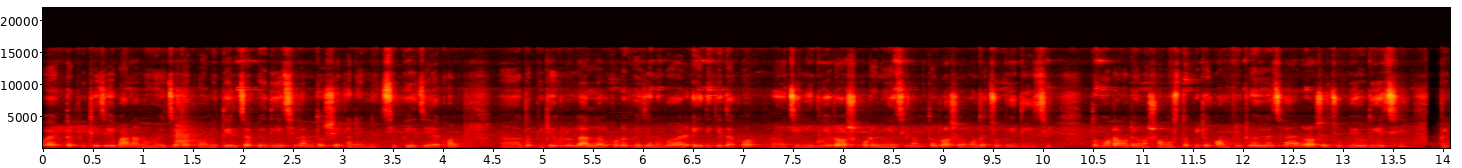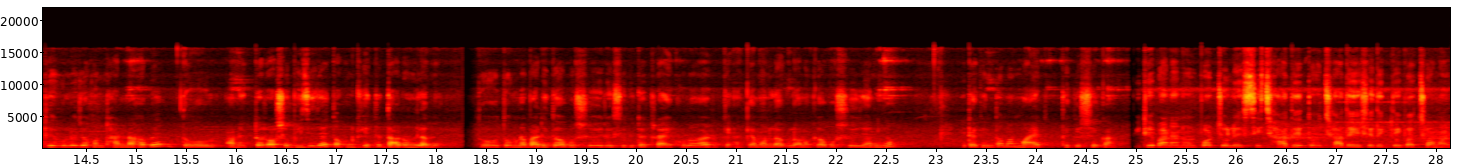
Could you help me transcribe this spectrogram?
কয়েকটা পিঠে যে বানানো হয়েছে, দেখো আমি তেল চাপিয়ে দিয়েছিলাম, তো সেখানে নিচ্ছি ভেজে এখন। তো পিঠেগুলো লাল লাল করে ভেজে নেব, আর এইদিকে দেখো চিনি দিয়ে রস করে নিয়েছিলাম, তো রসের মধ্যে চুপিয়ে দিয়েছি। তো মোটামুটি আমার সমস্ত পিঠে কমপ্লিট হয়ে গেছে, আর রসে চুপিয়েও দিয়েছি। পিঠেগুলো যখন ঠান্ডা হবে, তো অনেকটা রসে ভিজে যায়, তখন খেতে দারুণ লাগে। তো তোমরা বাড়িতে অবশ্যই রেসিপিটা ট্রাই করো, আর কেমন লাগল আমাকে অবশ্যই জানিও। এটা কিন্তু আমার মায়ের থেকে শেখা। পিঠে বানানোর পর চলে এসেছি ছাদে। তো ছাদে এসে দেখতেই পাচ্ছ আমার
